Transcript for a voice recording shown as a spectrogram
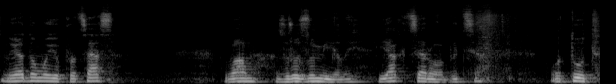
Ну, я думаю, процес вам зрозумілий, як це робиться. Отут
